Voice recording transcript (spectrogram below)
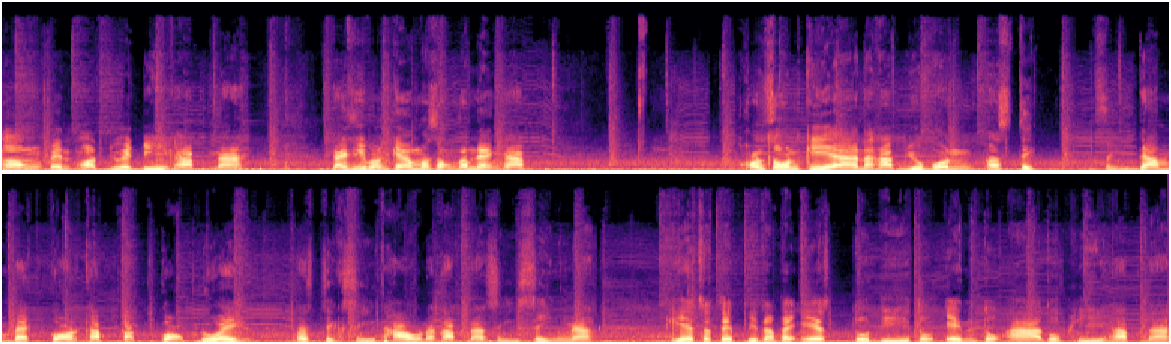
ช่องเป็นพอร์ต USB ครับนะ ได้ที่บางแก้วมา 2ตำแหน่งครับ คอนโซลเกียร์นะครับ อยู่บนพลาสติกสีดำแบ็กกอร์ดครับ ตัดกรอบด้วยพลาสติกสีเทานะครับนะ สีซิงค์นะ เกียร์สเต็ปมีตั้งแต่ S ตัว D ตัว N ตัว R ตัว P ครับนะ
